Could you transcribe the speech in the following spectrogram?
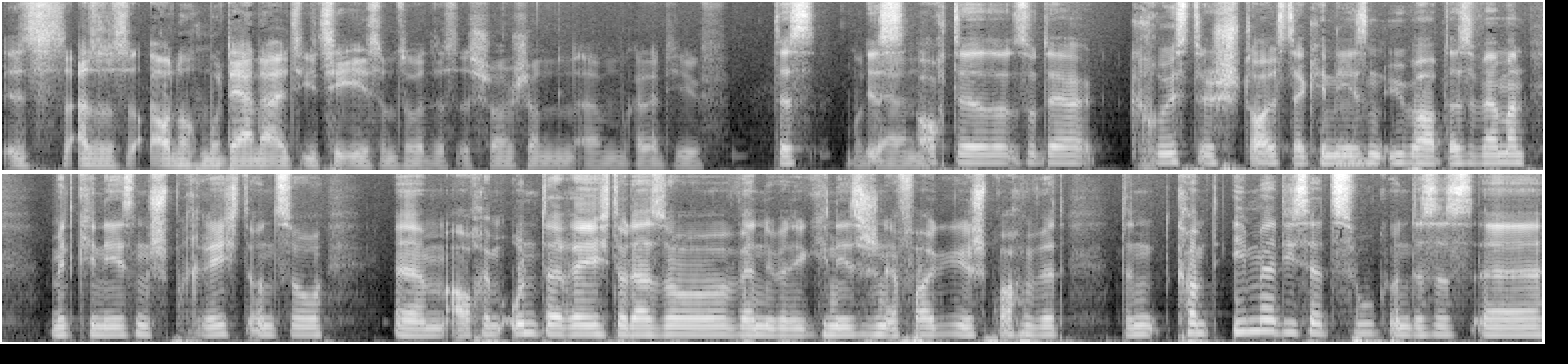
ist, also ist auch noch moderner als ICEs und so. Das ist schon schon ähm, relativ. Das modern. ist auch der so der größte Stolz der Chinesen mhm. überhaupt. Also wenn man mit Chinesen spricht und so, ähm, auch im Unterricht oder so, wenn über die chinesischen Erfolge gesprochen wird, dann kommt immer dieser Zug und das ist äh,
